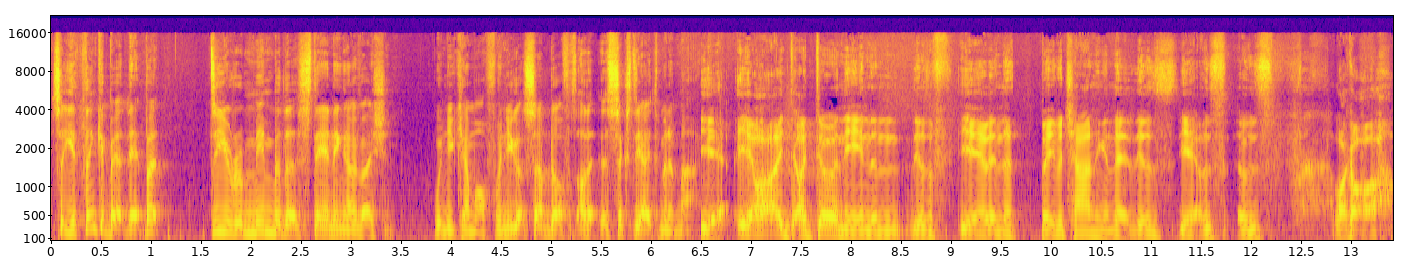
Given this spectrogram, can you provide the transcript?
so you think about that. But do you remember the standing ovation when you come off? When you got subbed off? It's oh, the 68th minute mark. Yeah, yeah, I, I do in the end, and there was a yeah, in the Beaver chanting, and that there was yeah, it was it was like I,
